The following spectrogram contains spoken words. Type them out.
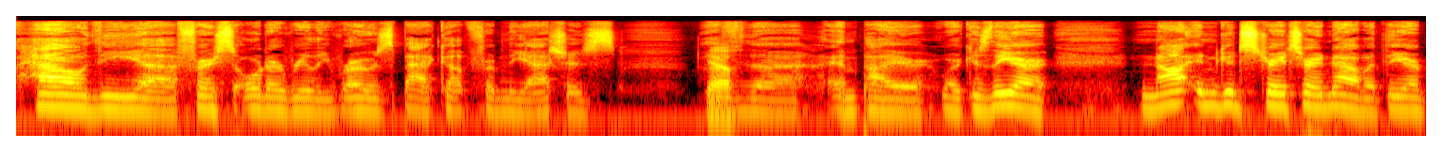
how the uh, First Order really rose back up from the ashes Yeah. of the Empire, because they are not in good straits right now, but they are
